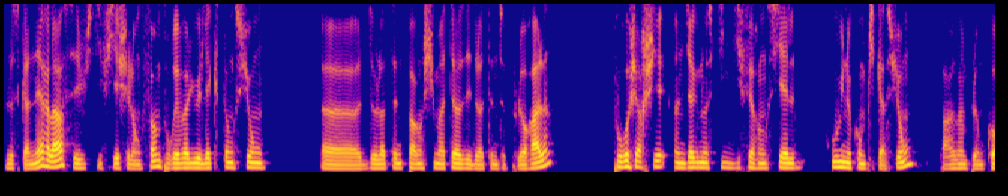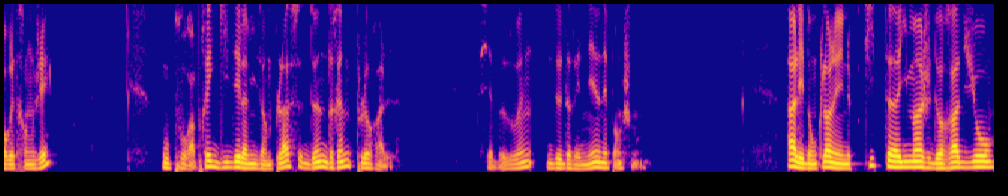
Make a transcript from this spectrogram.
Le scanner, là, c'est justifié chez l'enfant pour évaluer l'extension, heu, de l'atteinte parenchymateuse et de l'atteinte pleurale, pour rechercher un diagnostic différentiel ou une complication, par exemple un corps étranger ou pour après guider la mise en place d'un drain pleural, s'il y a besoin de drainer un épanchement. Allez, donc là, on a une petite, heu, image de radio,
